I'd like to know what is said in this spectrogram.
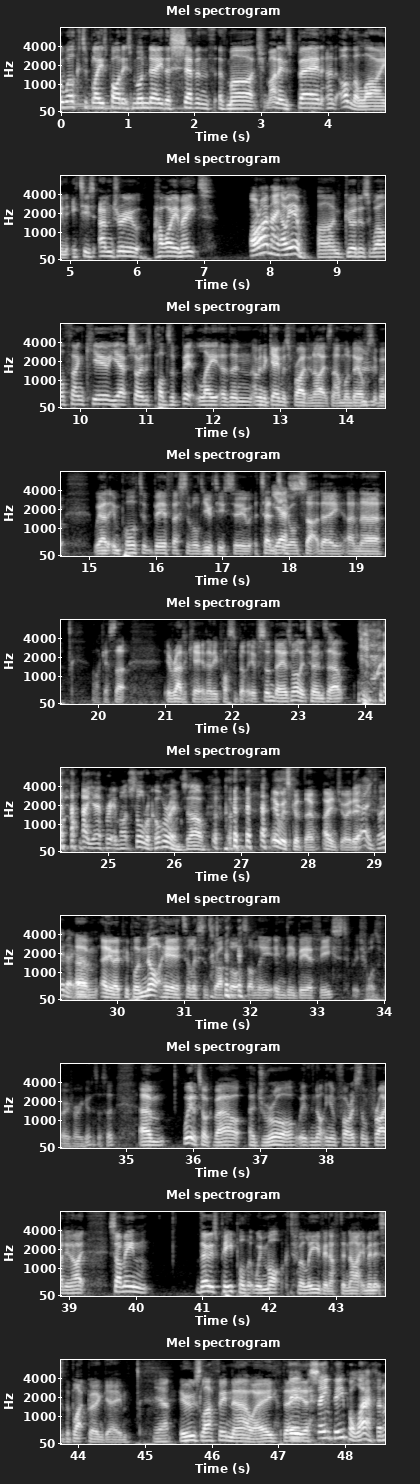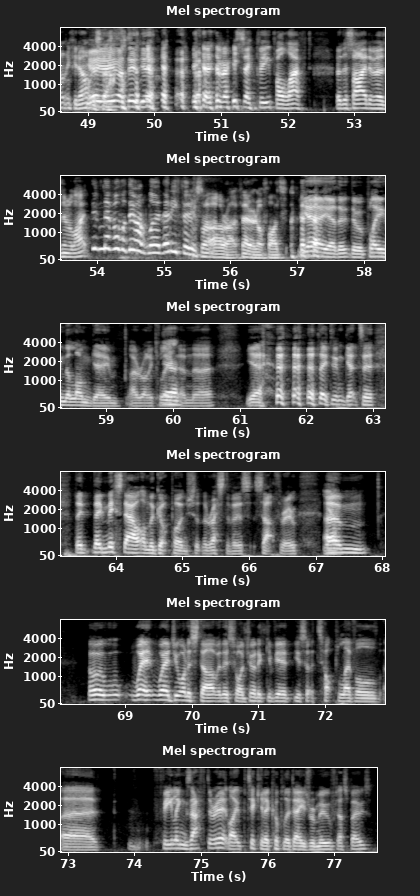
Hello, welcome to Blaze Pod. It's Monday, the 7th of March. My name's Ben, and on the line it is Andrew. How are you, mate? All right, mate. How are you? I'm good as well, thank you. Yeah, sorry, this pod's a bit later than. I mean, the game was Friday night, it's now Monday, obviously, but we had important beer festival duties to attend yes. to on Saturday, and uh, well, I guess that eradicated any possibility of Sunday as well. It turns out. yeah, pretty much. Still recovering. So it was good though. I enjoyed it. Yeah, I enjoyed it. Yeah. Um, anyway, people are not here to listen to our thoughts on the indie beer feast, which was very, very good, as I said. Um, we're going to talk about a draw with Nottingham Forest on Friday night. So, I mean, those people that we mocked for leaving after 90 minutes of the Blackburn game. Yeah. Who's laughing now, eh? They, the uh... same people left. I don't know if you noticed yeah, yeah. Yeah, I did, yeah. yeah, the very same people left at the side of us and were like, they've never, they haven't learned anything. It's like, all right, fair enough, lads. yeah, yeah, they, they, were playing the long game, ironically, yeah. and uh, yeah, they didn't get to, they they missed out on the gut punch that the rest of us sat through. Yeah. Um, Oh, where where do you want to start with this one? Do you want to give your your sort of top level uh, feelings after it, like particular couple of days removed, I suppose?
